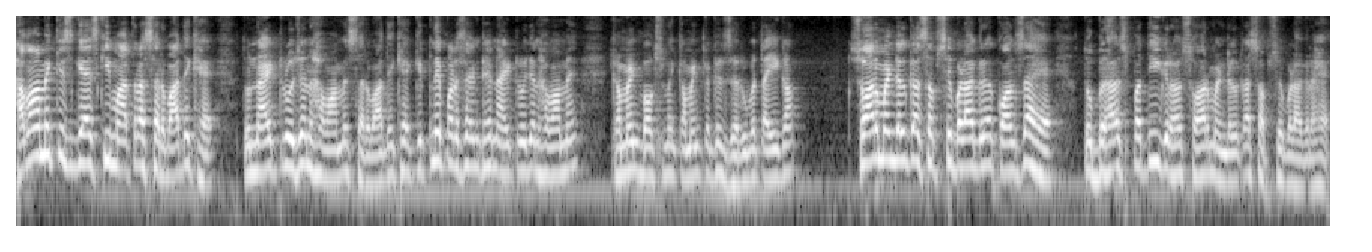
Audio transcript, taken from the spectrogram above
हवा में किस गैस की मात्रा सर्वाधिक है? तो नाइट्रोजन हवा में सर्वाधिक है। कितने परसेंट है नाइट्रोजन हवा में? कमेंट बॉक्स में कमेंट करके ज़रूर बताइएगा। सौर मंडल का सबसे बड़ा ग्रह कौन सा है? तो बृहस्पति ग्रह सौर मंडल का सबसे बड़ा ग्रह है।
